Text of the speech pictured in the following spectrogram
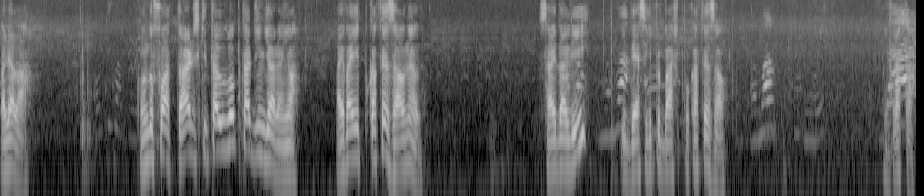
Olha lá. Quando for à tarde, que tá lotadinho de aranha, ó. Aí vai pro cafezal, né? Sai dali e desce aqui por baixo pro cafezal. Vem pra cá.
